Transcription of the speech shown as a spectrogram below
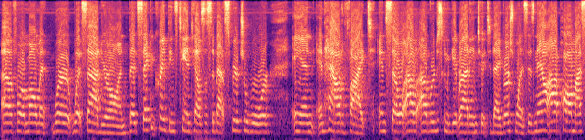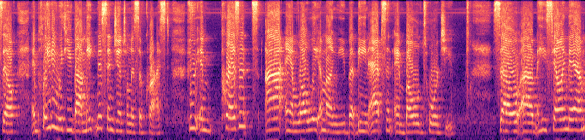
uh, for a moment where what side you're on. But 2 Corinthians 10 tells us about spiritual war and and how to fight. And so I, I, we're just going to get right into it today. Verse 1 it says, Now I, Paul, myself, am pleading with you by meekness and gentleness of Christ, who in presence I am lowly among you, but being absent and bold towards you. So um, he's telling them,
